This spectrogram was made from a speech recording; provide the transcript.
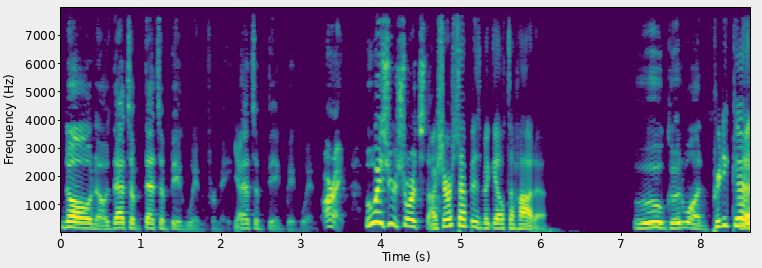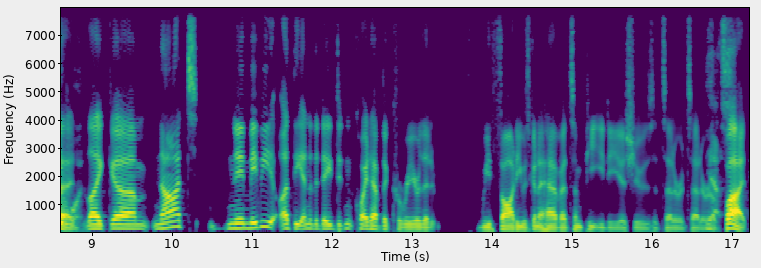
No, no, that's a that's a big win for me. Yeah. That's a big, big win. All right, who is your shortstop? My shortstop is Miguel Tejada. Ooh, good one. Pretty Good good. one. like, um, not maybe at the end of the day didn't quite have the career that we thought he was going to have. Had some PED issues, et cetera, et cetera. Yes. But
